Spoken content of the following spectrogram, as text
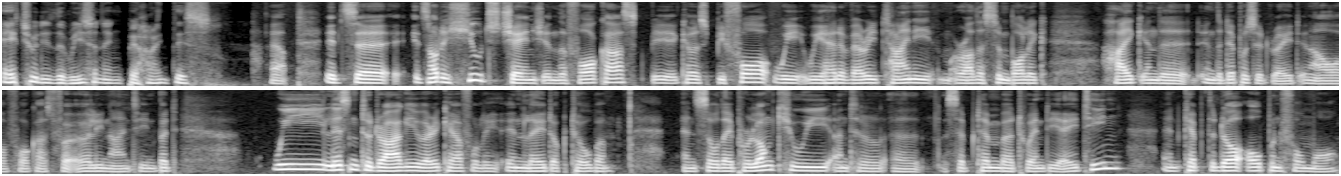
actually the reasoning behind this? Yeah, it's uh, it's not a huge change in the forecast because before we we had a very tiny, rather symbolic hike in the in the deposit rate in our forecast for early 19. But we listened to Draghi very carefully in late October, and so they prolonged QE until uh, September 2018 and kept the door open for more.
